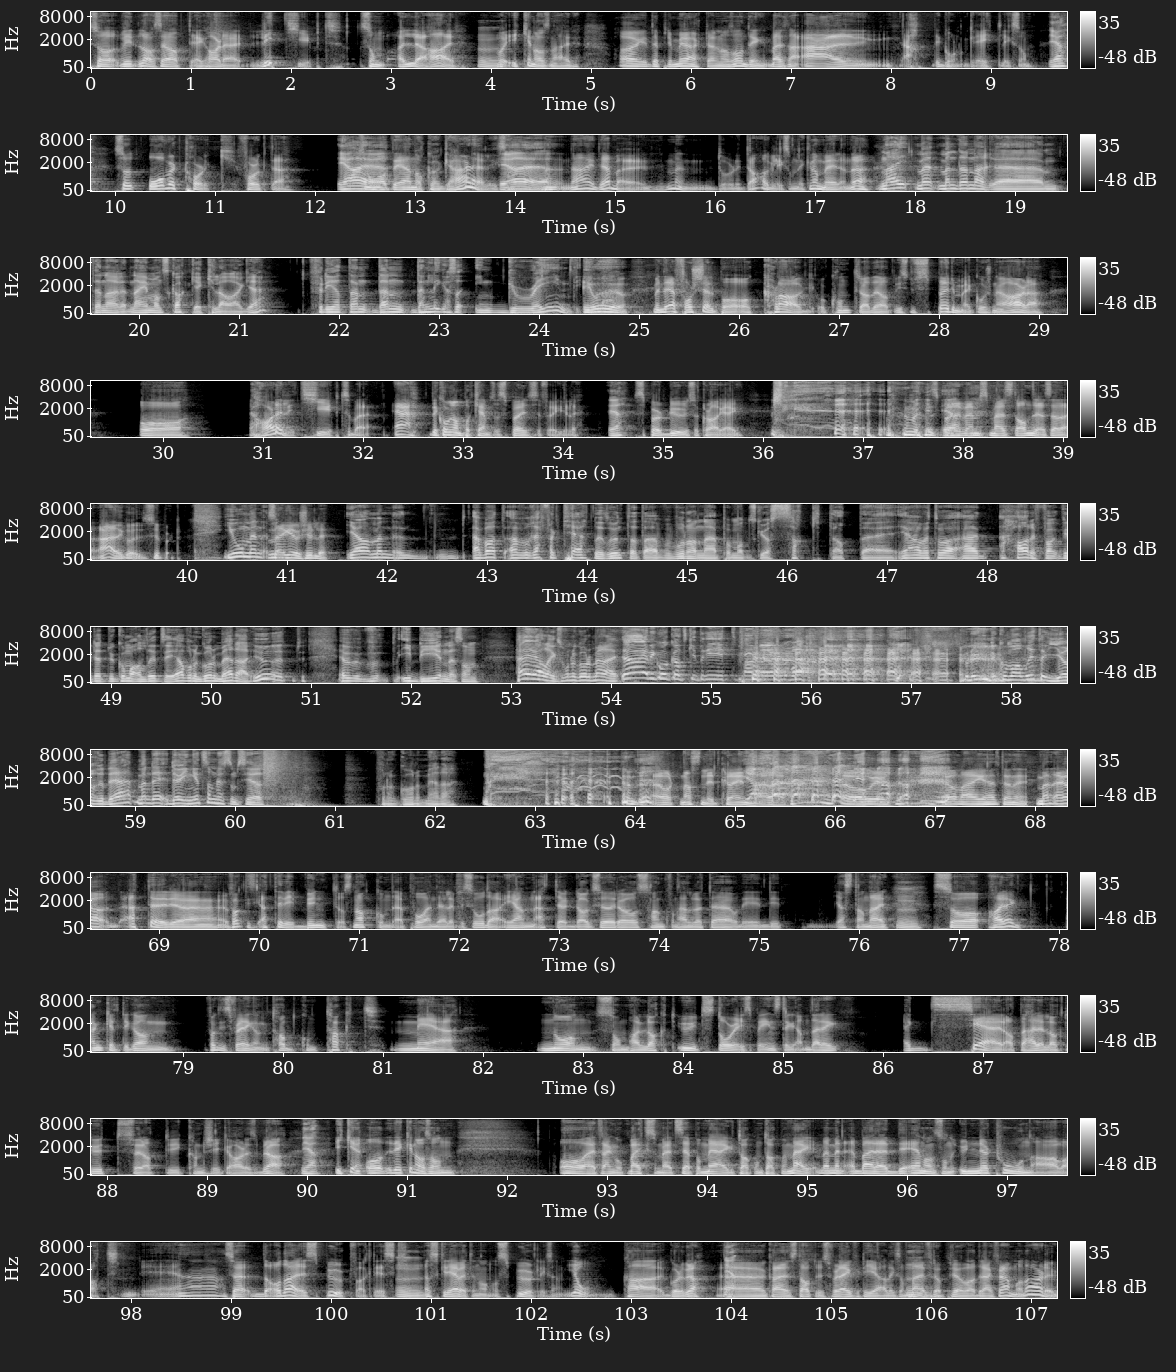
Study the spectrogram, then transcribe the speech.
Så vi, la oss si at jeg har det litt kjipt, som alle har, og ikke noe sånn her jeg er deprimert eller noe sånt. Bare sånn her, «Eh, Ja, det går nå greit, liksom. Ja, Så overtolk folk det. Ja, Som ja. at det er noe galt, liksom. Ja, ja, ja. Men, nei, det er bare en dårlig dag, liksom. Det er ikke noe mer enn det. Nei, men, men den der, eh, den der Nei, man skal ikke klage. Fordi at den, den, den ligger så ingrained i Jo, jo, jo. Men det er forskjell på å klage og kontra det at hvis du spør meg hvordan jeg har det, og jeg har det litt kjipt, så bare eh, Det kommer an på hvem som spør, selvfølgelig. Ja. Spør du, så klager jeg. Men spør Ja. hvem som helst andre, så er det Nei, det går supert. Jo, men, Så jeg er jo skyldig. Ja, men eh, jeg bare jeg har reflektert litt rundt dette. Hvordan jeg på en måte skulle ha sagt at eh, Ja, vet du hva, jeg, jeg har det faktisk du kommer aldri til å si Ja, hvordan går det med deg? Ja, jeg- I byen liksom Hei, Alex, hvordan går det med deg? Nei, det går ganske drit. For du, du kommer aldri til å gjøre det. Men det, det er jo ingen som liksom sier Hvordan går det med deg? Det- ble nesten litt klein. weird. Ja, nei, jeg er helt enig. Men har, etter, eh, faktisk etter vi begynte å snakke om det på en del episoder, igjen etter Dag Sørås, Hank von Helvete og de, de gjestene der, så har jeg enkelte gang, faktisk flere ganger, tatt kontakt med noen som har lagt ut stories på Instagram der jeg, jeg ser at det her er lagt ut for at du kanskje ikke har det så bra. Ja. Ikke, og det er ikke noe sånn å, jeg trenger oppmerksomhet, se på meg, ta kontakt med meg. Men, men bare, det er noen sånne undertoner av at ja, så, Og da har jeg spurt, faktisk. Jeg har skrevet til noen og spurt liksom, jo, hva, går det bra? Ja. Eh, hva er status for deg for tida? Liksom, bare for å prøve å dra frem. Og da har det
